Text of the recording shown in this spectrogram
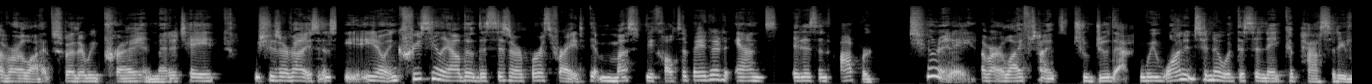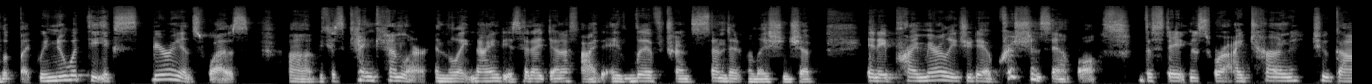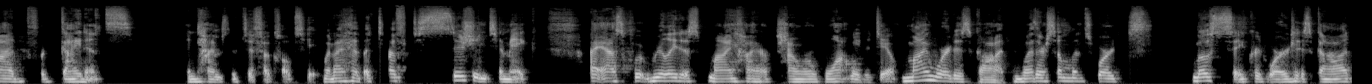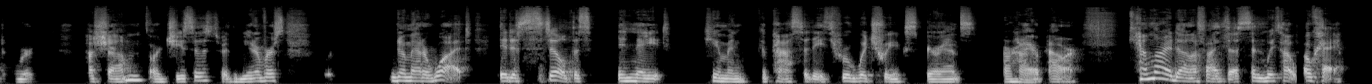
of our lives, whether we pray and meditate. We choose our values. And, you know, increasingly, although this is our birthright, it must be cultivated and it is an opportunity of our lifetimes to do that. We wanted to know what this innate capacity looked like. We knew what the experience was uh, because Ken Kendler in the late 90s had identified a live transcendent relationship in a primarily Judeo Christian sample, the statements were, I turn to God for guidance in times of difficulty. When I have a tough decision to make, I ask, what really does my higher power want me to do? My word is God. And whether someone's word, most sacred word is God or Hashem or Jesus or the universe, no matter what, it is still this innate human capacity through which we experience our higher power. Kendler identified this and we thought, okay,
